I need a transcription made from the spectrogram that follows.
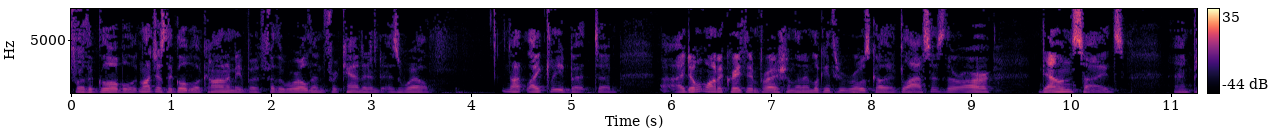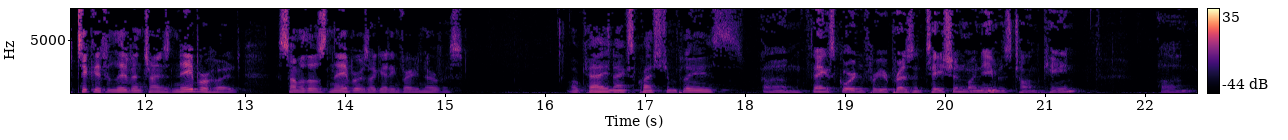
for the global, not just the global economy, but for the world and for Canada as well. Not likely, but um, I don't want to create the impression that I'm looking through rose colored glasses. There are downsides, and particularly if you live in China's neighborhood, some of those neighbors are getting very nervous. Okay, next question, please. Um, thanks, Gordon, for your presentation. My name is Tom Kane. Um,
